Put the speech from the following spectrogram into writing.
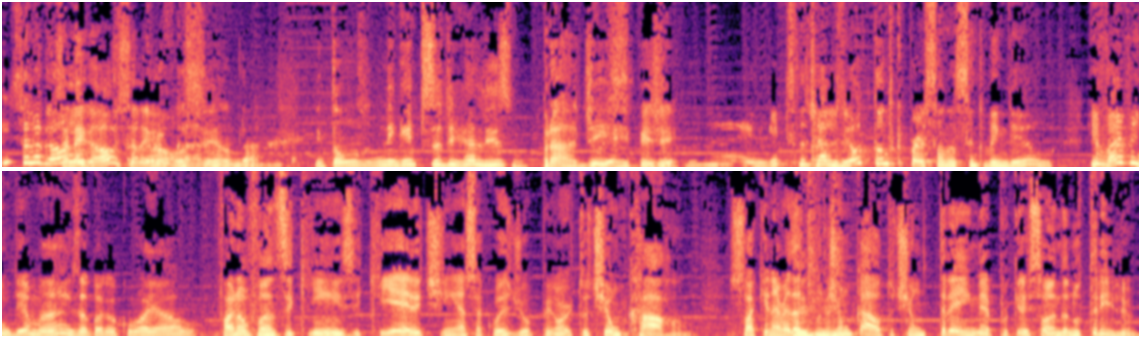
Isso é legal. Isso é legal, isso é pra legal. você andar. Então ninguém precisa de realismo pra JRPG. É, ninguém precisa de realismo. Olha o tanto que Persona 5 vendeu. E vai vender mais agora com o Royal. Final Fantasy XV, que ele tinha essa coisa de open world, tu tinha um carro. Só que na verdade tu não tinha um carro, tu tinha um trem, né? Porque ele só anda no trilho.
